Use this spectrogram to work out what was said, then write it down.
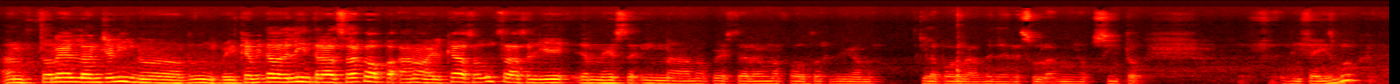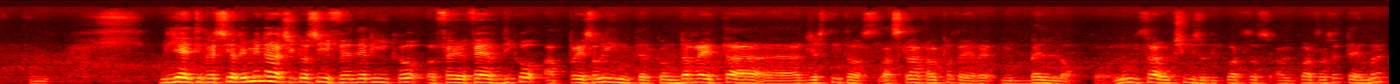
Antonello Angelino, dunque, il capitano dell'Inter alza la coppa. Ah no, il caso Ultrasa gli è messa in mano. Questa era una foto, diciamo, chi la può andare a vedere sul mio sito di Facebook. Biglietti, pressioni e minacce, così Federico Fe, Ferdico ha preso l'Inter con Berretta, eh, ha gestito la scalata al potere di Bellocco. L'Ultra ha ucciso 4, il 4 settembre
